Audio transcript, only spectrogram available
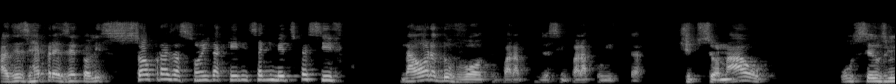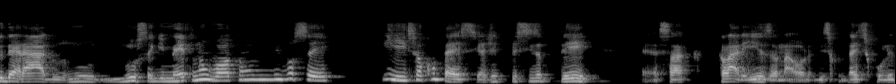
às vezes representam ali só para as ações daquele segmento específico na hora do voto para, assim, para a política institucional, os seus liderados no, no segmento não votam em você. E isso acontece. A gente precisa ter essa clareza na hora da escolha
